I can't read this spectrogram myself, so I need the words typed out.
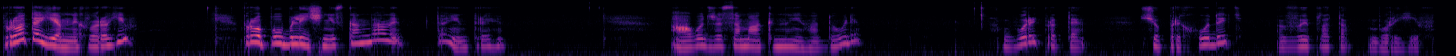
Про таємних ворогів, про публічні скандали та інтриги. А отже, сама книга долі говорить про те, що приходить виплата боргів.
